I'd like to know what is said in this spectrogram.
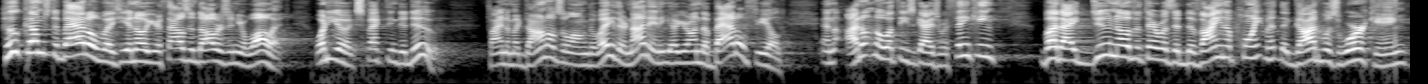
Who comes to battle with, you know, your $1,000 in your wallet? What are you expecting to do? Find a McDonald's along the way? They're not any. You're on the battlefield. And I don't know what these guys were thinking, but I do know that there was a divine appointment that God was working,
